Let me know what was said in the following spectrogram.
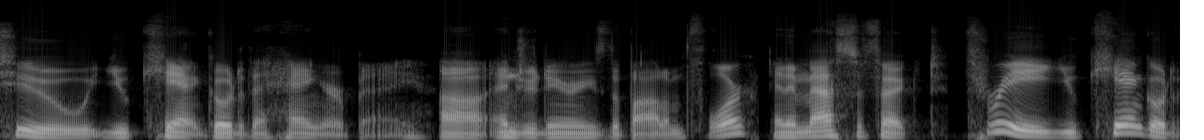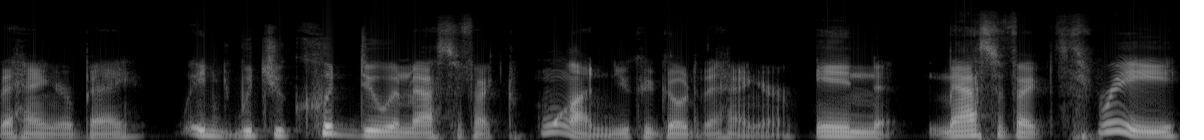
2, you can't go to the hangar bay. Uh, engineering is the bottom floor. And in Mass Effect 3, you can go to the hangar bay, in, which you could do in Mass Effect 1. You could go to the hangar. In Mass Effect 3,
